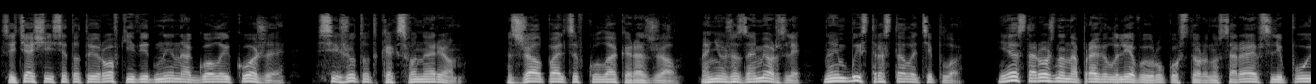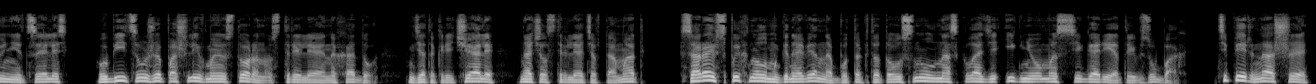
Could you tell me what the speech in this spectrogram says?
Светящиеся татуировки видны на голой коже. Сижу тут как с фонарем. Сжал пальцы в кулак и разжал. Они уже замерзли, но им быстро стало тепло. Я осторожно направил левую руку в сторону сарая, вслепую, не целясь. Убийцы уже пошли в мою сторону, стреляя на ходу. Где-то кричали, начал стрелять автомат. Сарай вспыхнул мгновенно, будто кто-то уснул на складе игниума с сигаретой в зубах. Теперь наши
